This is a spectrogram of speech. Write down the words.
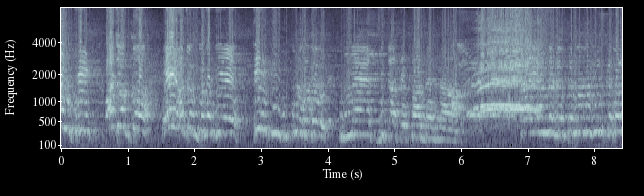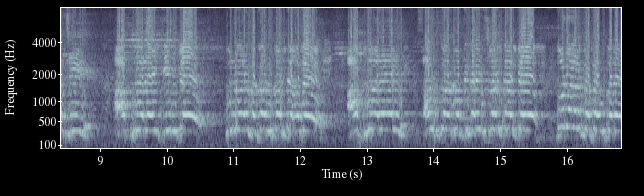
আনফিট অযোগ্য। এই অযোগ্যতা দিয়ে তিনি কিন্তু কোনোভাবে ম্যাচ জিতাতে পারবেন না। তাই আমরা ডক্টর মোহাম্মদ ইউনুসকে বলেছি, আপনার এই টিমকে পুনর্গঠন করতে হবে। আপনার এই অন্তর্বর্তীকালীন সরকারকে পুনর্গঠন করে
